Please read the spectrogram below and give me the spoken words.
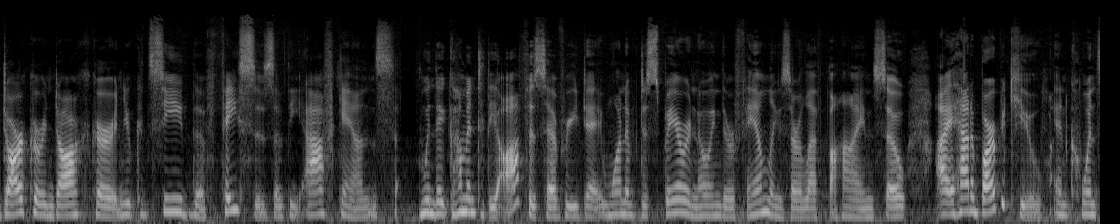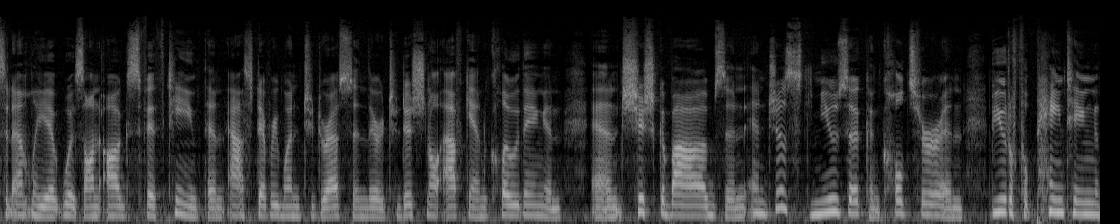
darker and darker, and you could see the faces of the Afghans when they come into the office every day, one of despair knowing their families are left behind. So I had a barbecue, and coincidentally, it was on August 15th, and asked everyone to dress in their traditional Afghan clothing and, and shish kebabs and, and just music and culture and beautiful painting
